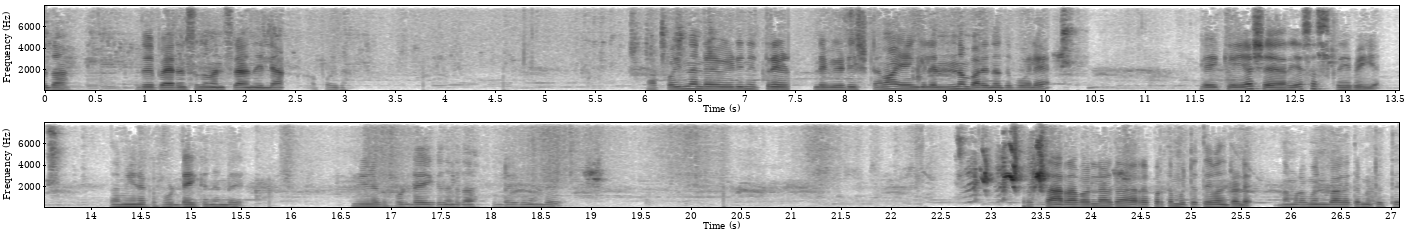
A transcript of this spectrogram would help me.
ഏതാ ഇത് പേരൻസ് ഒന്നും മനസ്സിലാകുന്നില്ല. അപ്പോൾ ഇതാ. അപ്പോൾ ഇന്ന് എന്റെ വീടിന് ഇത്രയേ എന്റെ വീട് ഇഷ്ടമായെങ്കിൽ എന്നും പറയുന്നത് പോലെ ലൈക്ക് ചെയ്യുക ഷെയർ ചെയ്യുക സബ്സ്ക്രൈബ് ചെയ്യുക. മീനൊക്കെ ഫുഡ് കഴിക്കുന്നുണ്ട്. മീനൊക്കെ ഫുഡ് കഴിക്കുന്നുണ്ട് ഇതാ ഫുഡ് കഴിക്കുന്നുണ്ട്. തറവെല്ലാം ഇത് അറപ്പുറത്തെ മുറ്റത്ത് വന്നിട്ടുള്ളത്. നമ്മുടെ മുൻഭാഗത്തെ മുറ്റത്ത്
